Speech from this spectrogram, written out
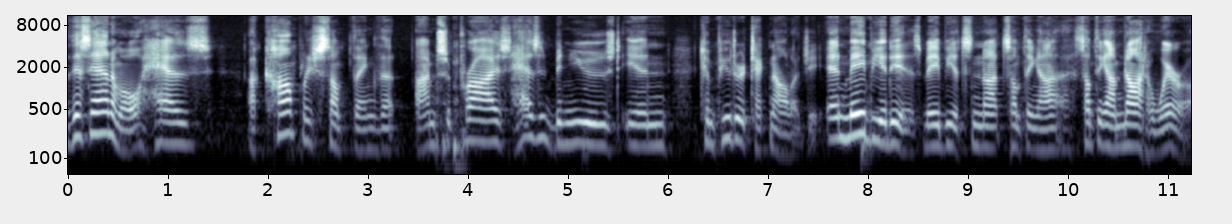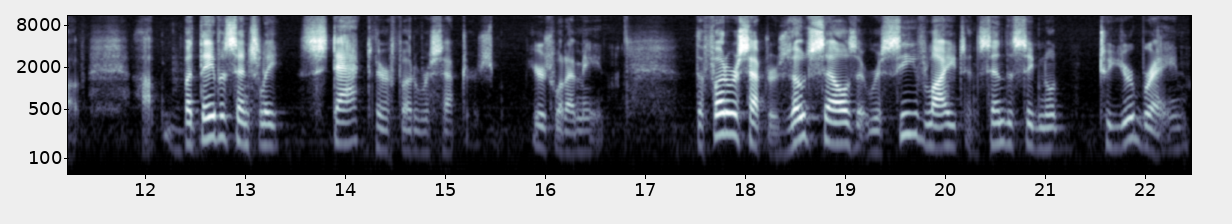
This animal has accomplished something that I'm surprised hasn't been used in computer technology. And maybe it is. Maybe it's not something, I, something I'm not aware of. Uh, but they've essentially stacked their photoreceptors. Here's what I mean. The photoreceptors, those cells that receive light and send the signal to your brain,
